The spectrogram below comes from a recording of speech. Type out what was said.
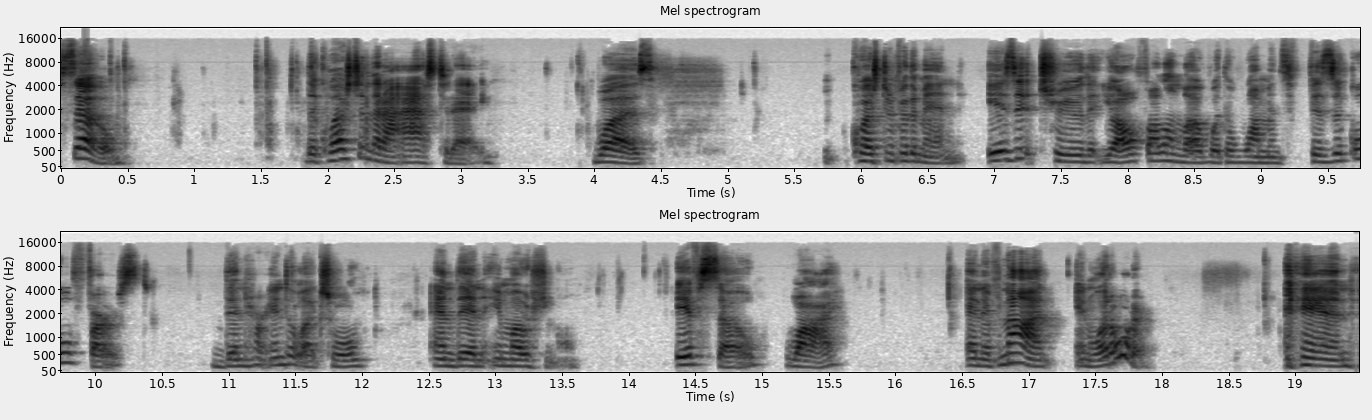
so, the question that I asked today was question for the men Is it true that y'all fall in love with a woman's physical first, then her intellectual, and then emotional? If so, why? And if not, in what order? And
